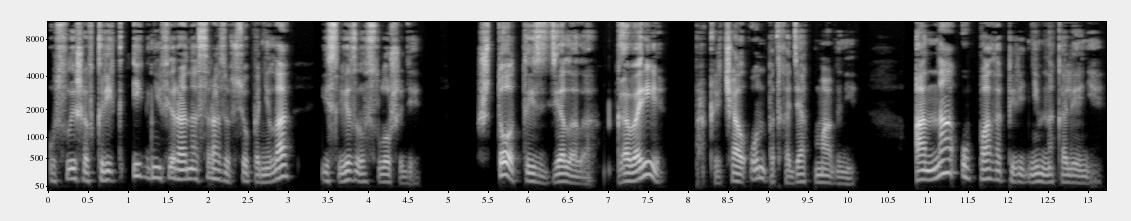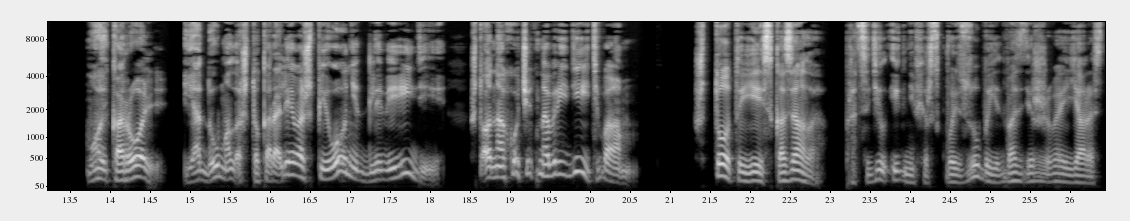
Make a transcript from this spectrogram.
Услышав крик Игнифера, она сразу все поняла и слезла с лошади. — Что ты сделала? Говори! — прокричал он, подходя к Магне. Она упала перед ним на колени. — Мой король! Я думала, что королева шпионит для Веридии, что она хочет навредить вам. Что ты ей сказала? Процедил Игнифер сквозь зубы, едва сдерживая ярость.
